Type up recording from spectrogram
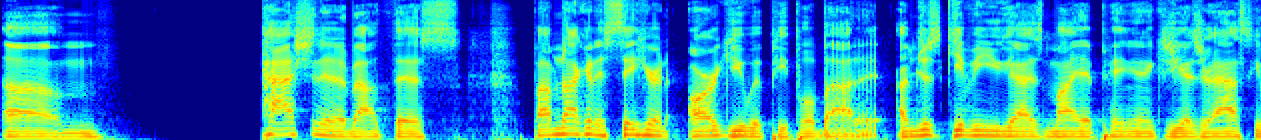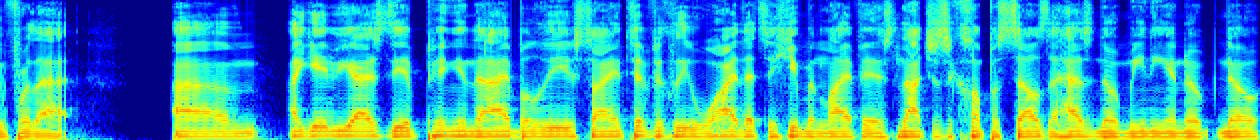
um passionate about this, but I'm not going to sit here and argue with people about it. I'm just giving you guys my opinion because you guys are asking for that. Um, I gave you guys the opinion that I believe scientifically why that's a human life. And it's not just a clump of cells that has no meaning and no no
